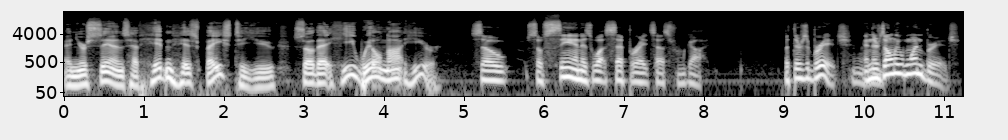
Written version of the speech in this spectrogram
and your sins have hidden his face to you so that he will not hear. So, so sin is what separates us from God. But there's a bridge, and mm-hmm. there's only one bridge.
